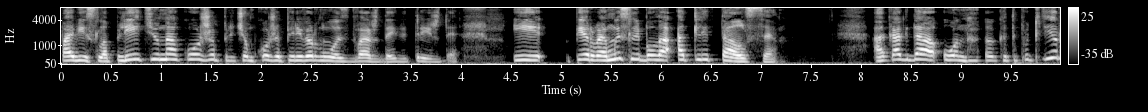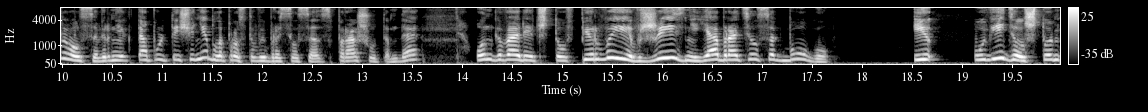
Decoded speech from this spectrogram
повисла плетью на коже, причем кожа перевернулась дважды или трижды. И первая мысль была «отлетался». А когда он э, катапультировался, вернее, катапульта еще не было, просто выбросился с парашютом, да, он говорит, что впервые в жизни я обратился к Богу. И увидел, что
